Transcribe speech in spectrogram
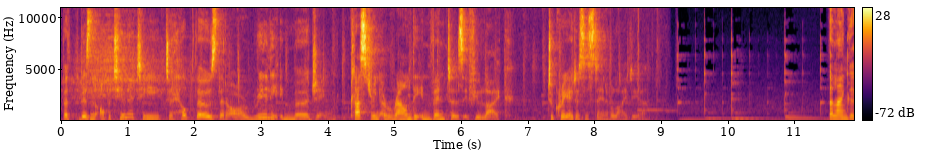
but there's an opportunity to help those that are really emerging, clustering around the inventors, if you like, to create a sustainable idea. The Langa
